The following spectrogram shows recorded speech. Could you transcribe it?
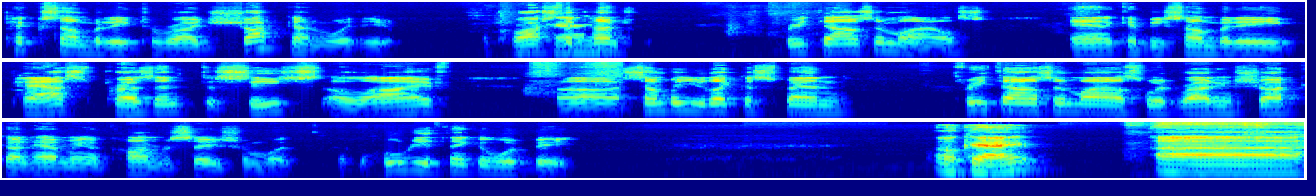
pick somebody to ride shotgun with you across okay. the country, 3,000 miles. And it can be somebody past, present, deceased, alive, uh, somebody you'd like to spend 3,000 miles with riding shotgun, having a conversation with. Who do you think it would be? Okay. Uh,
